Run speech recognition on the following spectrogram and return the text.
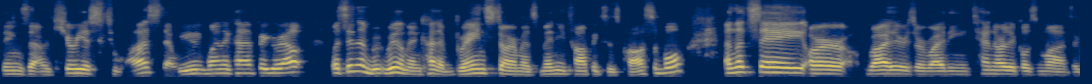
things that are curious to us that we want to kind of figure out. Let's in the room and kind of brainstorm as many topics as possible. And let's say our writers are writing 10 articles a month or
